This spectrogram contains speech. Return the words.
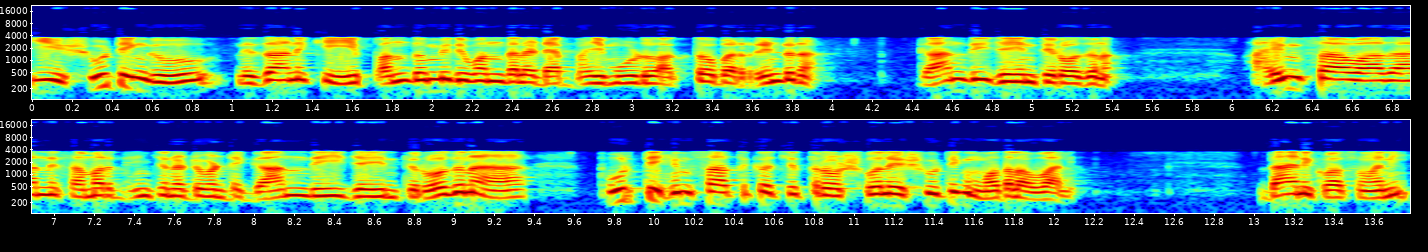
ఈ షూటింగ్ నిజానికి పంతొమ్మిది వందల డెబ్బై మూడు అక్టోబర్ రెండున గాంధీ జయంతి రోజున. అహింసావాదాన్ని సమర్థించినటువంటి గాంధీ జయంతి రోజున పూర్తి హింసాత్మక చిత్రం షోలే షూటింగ్ మొదలవ్వాలి. దానికోసమని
